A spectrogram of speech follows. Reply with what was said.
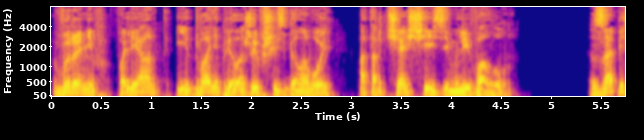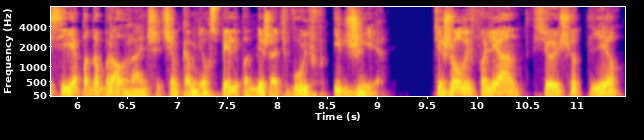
выронив фолиант и едва не приложившись головой о торчащий земли валун. Записи я подобрал раньше, чем ко мне успели подбежать Вульф и Джия. Тяжелый фолиант все еще тлел,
